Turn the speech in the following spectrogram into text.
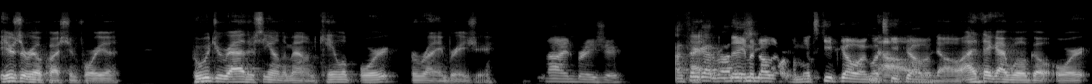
Here's a real question for you. Who would you rather see on the mound, Caleb Ort or Ryan Brasier? Ryan Brasier. I think I, would rather name another one. Let's keep going. Let's no, keep going. No, I think I will go Ort.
